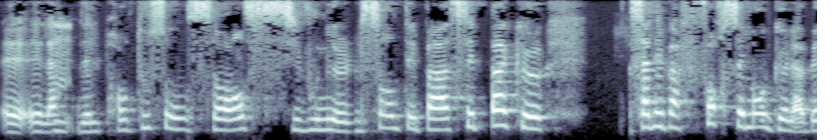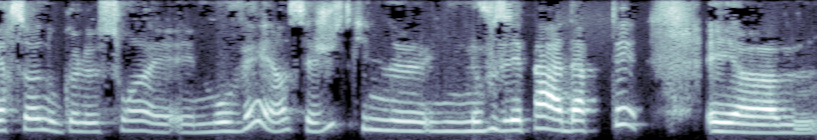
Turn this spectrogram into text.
elle, elle, elle, prend tout son sens. Si vous ne le sentez pas, c'est pas que ça n'est pas forcément que la personne ou que le soin est, est mauvais. Hein, c'est juste qu'il ne, il ne vous est pas adapté. Et euh,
